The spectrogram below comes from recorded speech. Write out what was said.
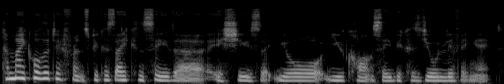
can make all the difference because they can see the issues that you're you can't see because you're living it.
